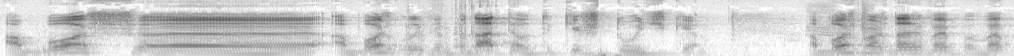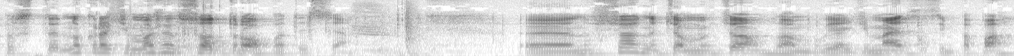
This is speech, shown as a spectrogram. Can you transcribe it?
або ж, е, або ж будуть випадати отакі штучки. Або ж можна навіть вип- випасти. Ну, коротше, може все дропатися. Е, ну все, на цьому все. З вами був я Дімець, всім па-па.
